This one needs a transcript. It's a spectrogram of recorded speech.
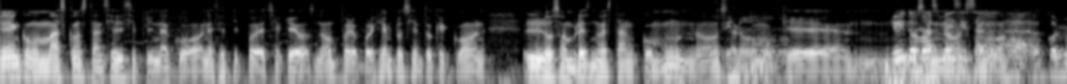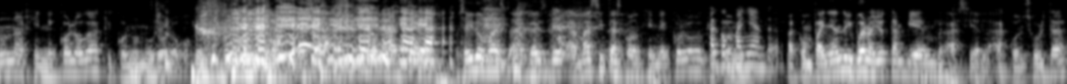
tienen como más constancia y disciplina con ese tipo de chequeos, ¿no? Pero, por ejemplo, siento que con los hombres no es tan común, ¿no? O Sí, sea, no, como no, no. que... mm, Yo he ido sea, más veces a- como- a- a- con una ginecóloga que con un urólogo. o, sea, he ido más a, veces- a más citas con ginecólogo que con- Acompañando. acompañando. Y bueno, yo también hacía la a consulta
